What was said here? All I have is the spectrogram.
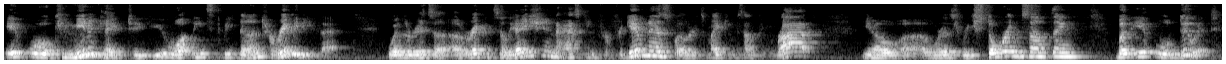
it will communicate to you what needs to be done to remedy that. Whether it's a, a reconciliation, asking for forgiveness, whether it's making something right, you know, uh, whether it's restoring something, but it will do it.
